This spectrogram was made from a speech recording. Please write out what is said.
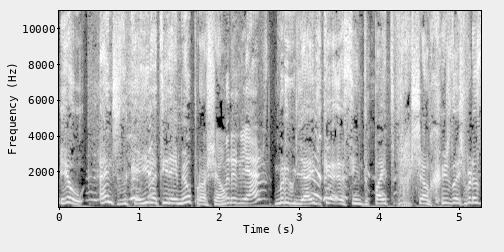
eu, antes de cair, atirei meu para o chão, Mergulhar? mergulhei de assim de peito para o chão com os dois bracinhos.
